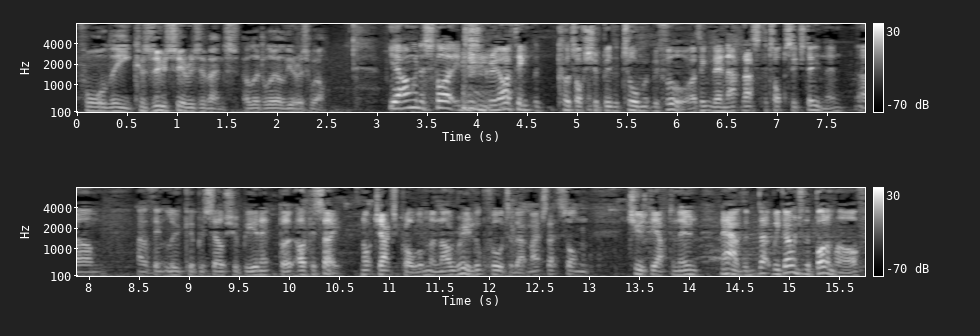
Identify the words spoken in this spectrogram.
for the Cazoo Series events a little earlier as well. Yeah, I'm going to slightly disagree. I think the cut-off should be the tournament before. I think then that, that's the top 16 then. Um, and I think Luca Brecel should be in it. But like I say, not Jack's problem, and I really look forward to that match. That's on Tuesday afternoon. Now, the, that, we go into the bottom half,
